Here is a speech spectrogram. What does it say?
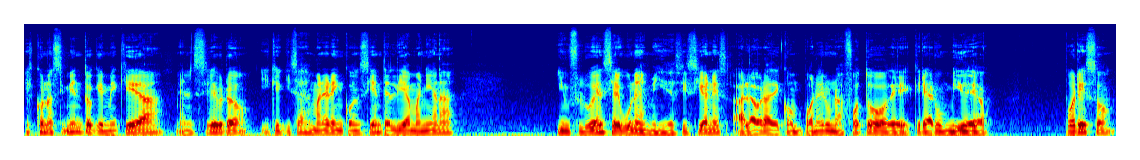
es conocimiento que me queda en el cerebro y que quizás de manera inconsciente el día de mañana influencia algunas de mis decisiones a la hora de componer una foto o de crear un video. Por eso,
